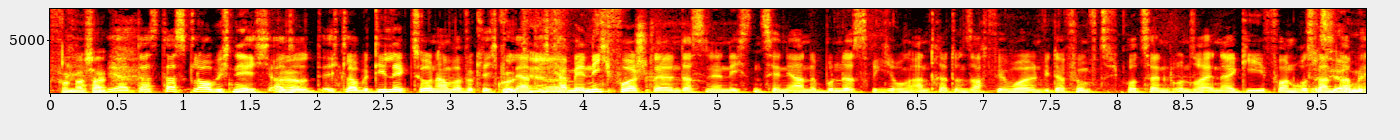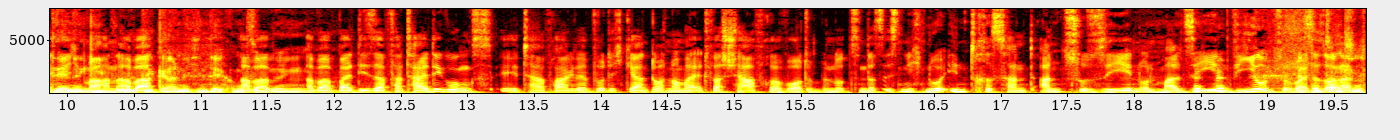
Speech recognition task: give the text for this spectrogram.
Von wahrscheinlich. Ja, das, das glaube ich nicht. Also ja. ich glaube, die Lektion haben wir wirklich Gut, gelernt. Ja. Ich kann mir nicht vorstellen, dass in den nächsten zehn Jahren eine Bundesregierung antritt und sagt, wir wollen wieder 50 Prozent unserer Energie von Russland das abhängig machen. Aber, gar nicht in Deckung aber, zu bringen. aber bei dieser Verteidigungsetatfrage, da würde ich gern doch nochmal etwas schärfere Worte benutzen. Das ist nicht nur interessant anzusehen und mal sehen, wie und so weiter, sondern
